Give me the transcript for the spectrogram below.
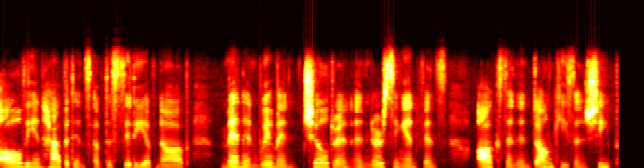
all the inhabitants of the city of Nob, men and women, children and nursing infants, oxen and donkeys and sheep.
